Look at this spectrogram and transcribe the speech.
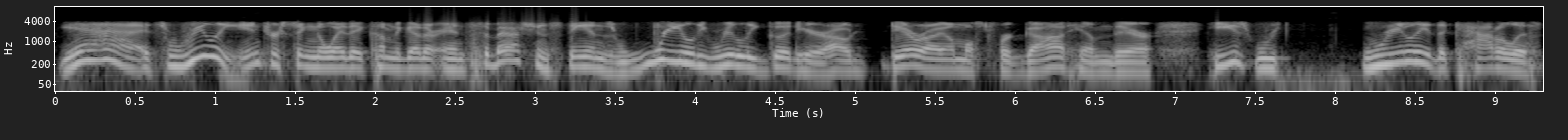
yeah, it's really interesting the way they come together. And Sebastian Stan's really, really good here. How dare I almost forgot him there. He's re- really the catalyst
